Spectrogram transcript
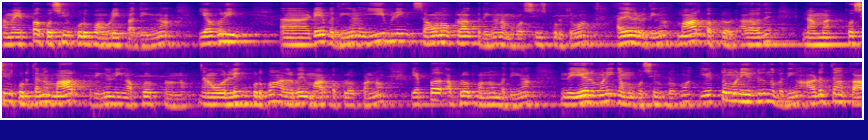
நம்ம எப்போ கொஸ்டின் கொடுப்போம் அப்படின்னு பார்த்தீங்கன்னா எவ்ரி டே uh, பார்த்தீங்கன்னா ஈவினிங் செவன் ஓ கிளாக் பார்த்தீங்கன்னா நம்ம கொஸ்டின்ஸ் கொடுத்துருவோம். அதே மாதிரி பார்த்தீங்கன்னா மார்க் அப்லோட் அதாவது நம்ம கொஸ்டின் கொடுத்தோன்னா மார்க் பார்த்தீங்கன்னா நீங்கள் அப்லோட் பண்ணணும். நாங்கள் ஒரு லிங்க் கொடுப்போம் அதில் போய் மார்க் அப்லோட் பண்ணோம் எப்போ அப்லோட் பண்ணோம் பார்த்தீங்கன்னா இந்த ஏழு மணிக்கு நம்ம கொஸ்டின் கொடுப்போம். எட்டு மணிலிருந்து பார்த்தீங்கன்னா அடுத்த கா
